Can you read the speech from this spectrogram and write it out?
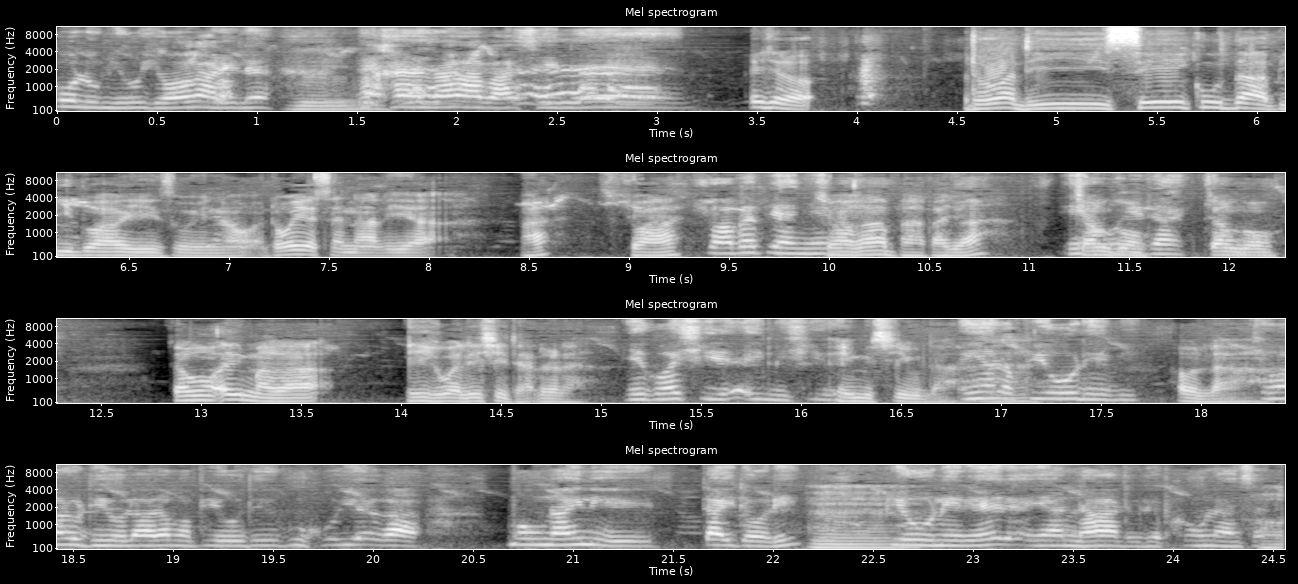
ကိုယ့်လိုမျိုးယောဂါတွေလည်းမခံစားရပါစေနဲ့အဲ့ကျတော့အတော်ကဒီစေးကုသပြီးသွားရေးဆိုရင်တော့အတော်ရဲ့ဆန္ဒလေးကဟာရွာရွာပဲပြန်ညင်းရွာကဘာဘာရွာအေးကျောင်းကုန်းဝေးတိုင်းကျောင်းကုန်းကျောင်းကုန်းအဲ့ဒီမှာကရေခွက်လေးရှိတာလို့လားရေခွက်ရှိတယ်အိမ်မရှိအိဘူးမ်မရှိဘူးလားအိမ်ကတော့ပြိုးနေပြီဟုတ်လားကျမတို့ဒီကိုလာတော့မပြိုးသေးဘူးခုခိုးရက်ကမုံတိုင်းနေတိုက်တော့လေပြိုနေတယ်တဲ့အရနာလူတွေဖုံးလန်းဆက်ဩ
